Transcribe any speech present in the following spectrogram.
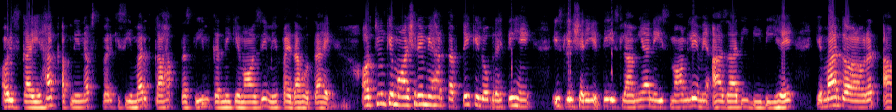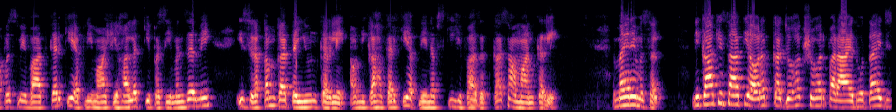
اور اس کا یہ حق اپنے نفس پر کسی مرد کا حق تسلیم کرنے کے معاوضے میں پیدا ہوتا ہے۔ اور چونکہ معاشرے میں ہر طبقے کے لوگ رہتے ہیں، اس لیے شریعت اسلامیہ نے اس معاملے میں آزادی دی دی ہے کہ مرد اور عورت آپس میں بات کر کے اپنی معاشی حالت کے پسی منظر میں اس رقم کا تعین کر لیں اور نکاح کر کے اپنے نفس کی حفاظت کا سامان کر لیں۔ مہر مسل نکاح کے ساتھ یہ عورت کا جو حق شوہر پر عائد ہوتا ہے، جس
